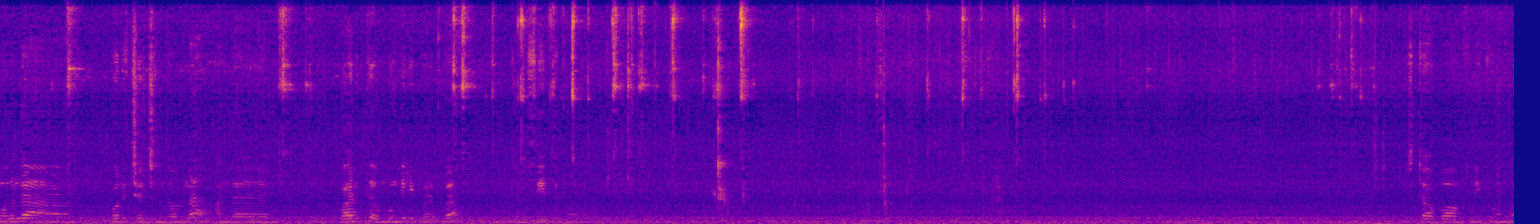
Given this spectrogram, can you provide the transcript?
முதல்ல பொரிச்சு வச்சுருந்தோம்ல அந்த வறுத்த முந்திரி பருப்பை இதில் சேர்த்துக்கோங்க. ஸ்டவ் ஆஃப் பண்ணிக்கோங்க.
